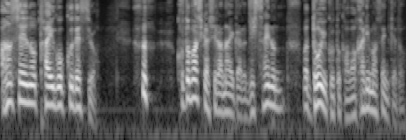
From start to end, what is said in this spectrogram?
安静の大国ですよ。言葉しか知らないから実際のはどういうことかわかりませんけど、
